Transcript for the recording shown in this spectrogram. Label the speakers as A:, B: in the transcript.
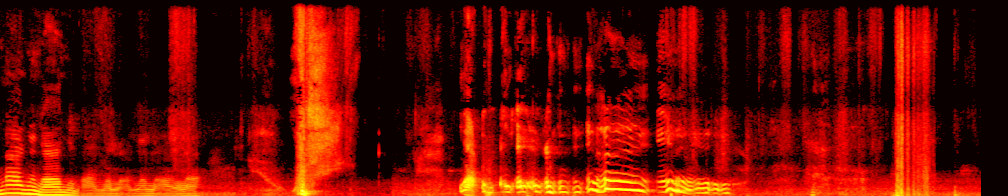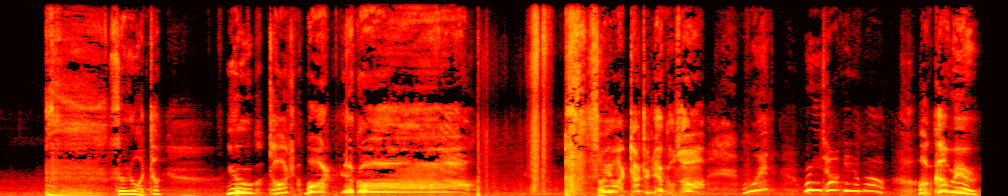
A: La la la la la la la la la la. So you like touch, you touch my nickel. So you like touching nickels, huh? What? What are you talking about? Oh, come here.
